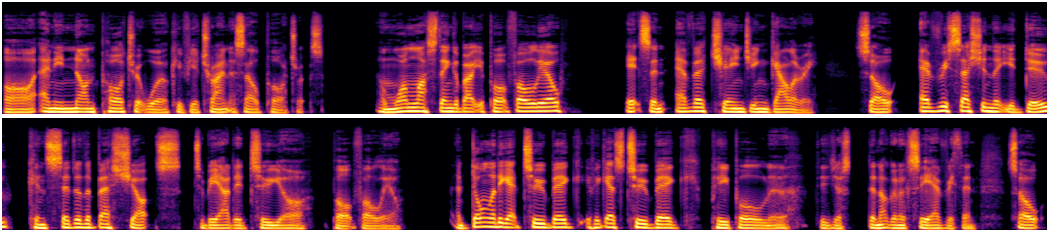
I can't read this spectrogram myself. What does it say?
or any non portrait work if you're trying to sell portraits. And one last thing about your portfolio it's an ever changing gallery. So every session that you do, consider the best shots to be added to your portfolio. And don't let it get too big. If it gets too big, people uh, they just they're not going to see everything. So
